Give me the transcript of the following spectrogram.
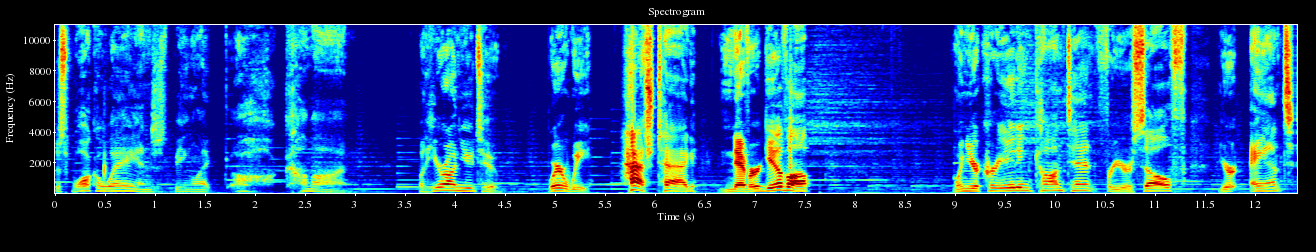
just walk away and just being like, oh, come on. But here on YouTube, where we hashtag never give up, when you're creating content for yourself, your aunt,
